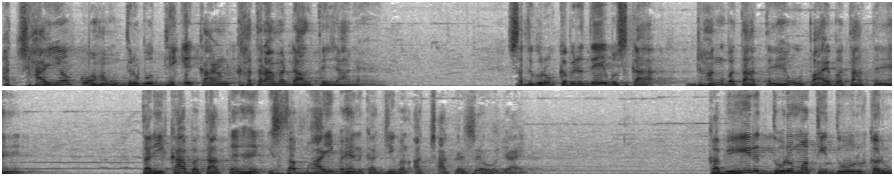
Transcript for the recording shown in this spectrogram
अच्छाइयों को हम दुर्बुद्धि के कारण खतरा में डालते जा रहे हैं। सदगुरु कबीरदेव उसका ढंग बताते हैं, उपाय बताते हैं। तरीका बताते हैं कि सब भाई बहन का जीवन अच्छा कैसे हो जाए? कबीर दुर्मति दूर करूँ।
